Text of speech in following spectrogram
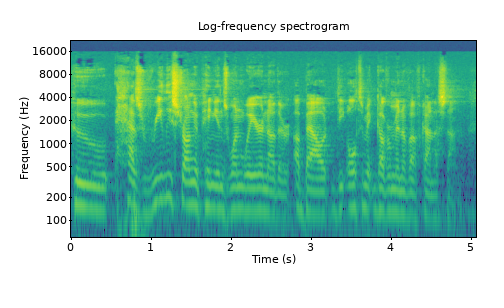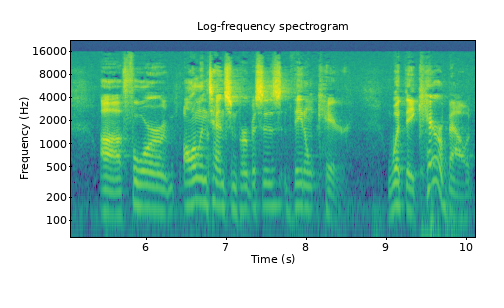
who has really strong opinions one way or another about the ultimate government of Afghanistan. Uh, for all intents and purposes, they don't care what they care about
